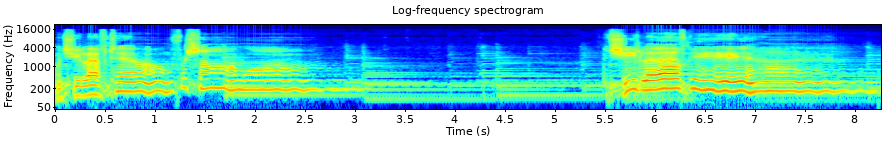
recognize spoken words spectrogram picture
when she left him for someone that she left behind.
